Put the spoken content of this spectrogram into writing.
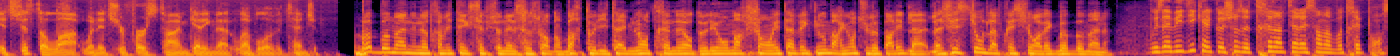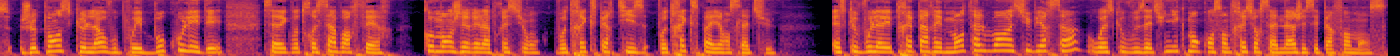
It's just a lot when it's your first time getting that level of attention. Bob Bowman est notre invité exceptionnel ce soir dans Bartoli Time. L'entraîneur de Léon Marchand est avec nous. Marion, tu veux parler de la, gestion de la pression avec Bob Bowman? Vous avez dit quelque chose de très intéressant dans votre réponse. Je pense que là où vous pouvez beaucoup l'aider, c'est avec votre savoir-faire. Comment gérer la pression, votre expertise, votre expérience là-dessus. Est-ce que vous l'avez préparé mentalement à subir ça ou est-ce que vous êtes uniquement concentré sur sa nage et ses performances?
